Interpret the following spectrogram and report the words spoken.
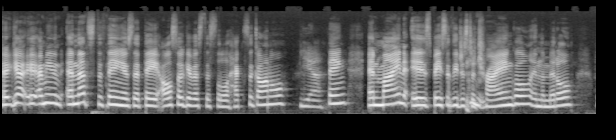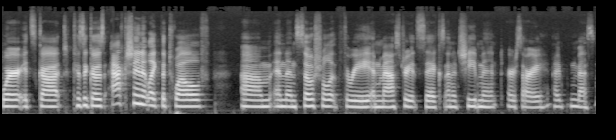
Uh, yeah, I- I mean, and that's the thing is that they also give us this little hexagonal yeah thing, and mine is basically just a triangle in the middle where it's got because it goes action at like the twelve, um, and then social at three, and mastery at six, and achievement or sorry, I messed.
